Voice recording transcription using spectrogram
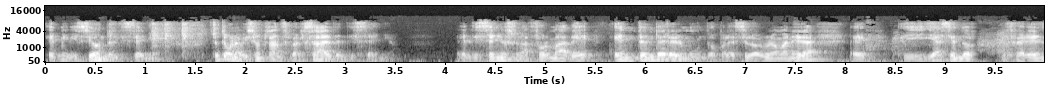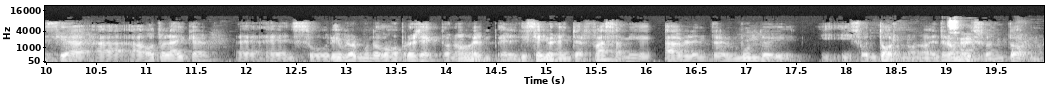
es mi visión del diseño. Yo tengo una visión transversal del diseño. El diseño es una forma de entender el mundo, para decirlo de alguna manera, eh, y, haciendo referencia a, Otto Leiker eh, en su libro El mundo como proyecto, ¿no? El, diseño es la interfaz amigable entre el mundo y, su entorno, ¿no? Entre el hombre y su entorno.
